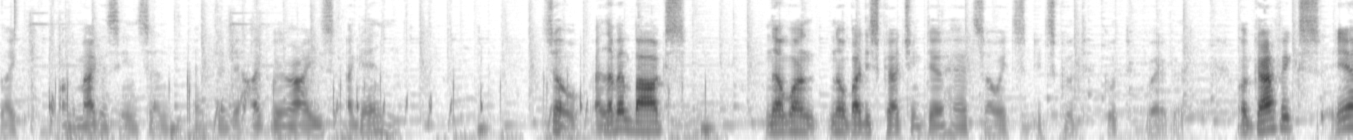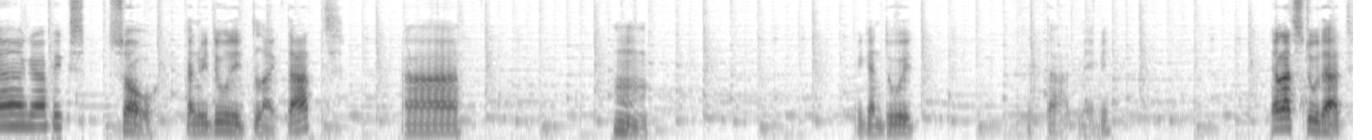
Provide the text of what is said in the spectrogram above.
like on the magazines, and and then the hype will rise again. So 11 bucks. No one, nobody scratching their head, so it's it's good, good, very good. Well, graphics, yeah, graphics. So, can we do it like that? Uh, hmm. We can do it like that, maybe. Yeah, let's do that.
